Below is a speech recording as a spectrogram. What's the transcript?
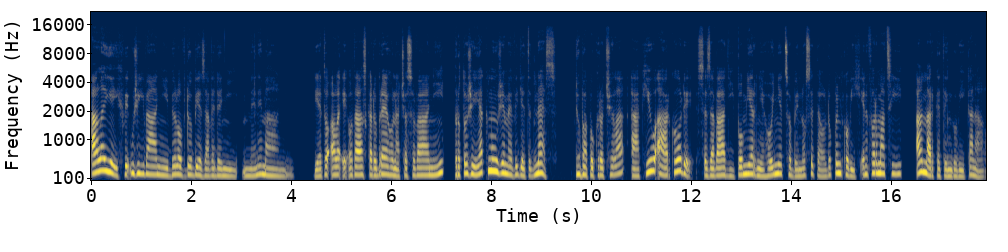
ale jejich využívání bylo v době zavedení minimální. Je to ale i otázka dobrého načasování, protože jak můžeme vidět dnes, doba pokročila a QR kódy se zavádí poměrně hojně co by nositel doplňkových informací a marketingový kanál.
